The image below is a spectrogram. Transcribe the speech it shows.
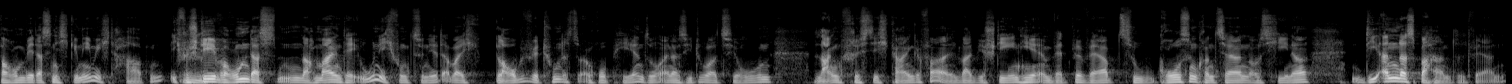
warum wir das nicht genehmigt haben. Ich verstehe, mhm. warum das nach Meinung der EU nicht funktioniert, aber ich glaube, wir tun das Europäer in so einer Situation langfristig keinen Gefallen, weil wir stehen hier im Wettbewerb zu großen Konzernen aus China, die anders behandelt werden.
